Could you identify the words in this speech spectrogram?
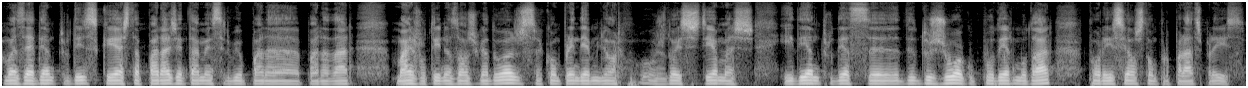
mas é dentro disso que esta paragem também serviu para, para dar mais rotinas aos jogadores, compreender melhor os dois sistemas e dentro desse de, do jogo poder mudar, por isso eles estão preparados para isso.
